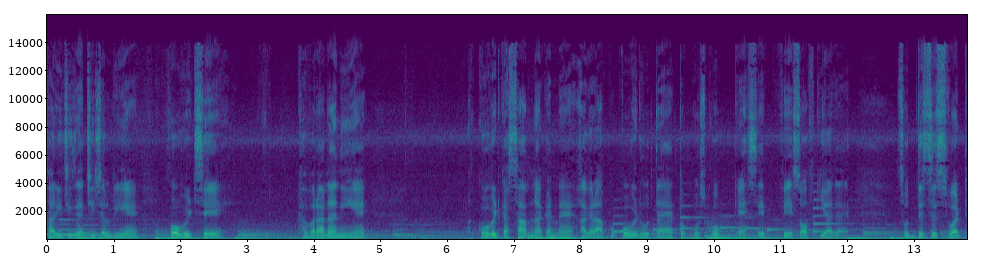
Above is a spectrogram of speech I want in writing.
सारी चीज़ें अच्छी चल रही हैं। कोविड से घबराना नहीं है। कोविड का सामना करना है। अगर आपको कोविड होता है तो उसको कैसे फेस ऑफ़ किया जाए? So this is what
